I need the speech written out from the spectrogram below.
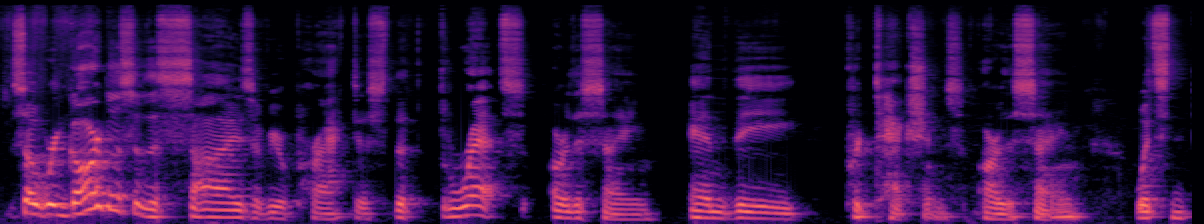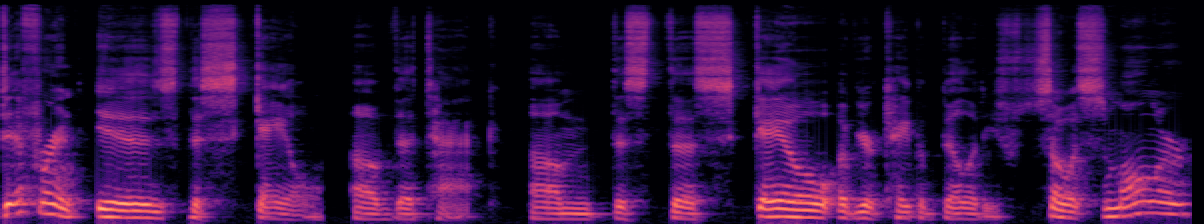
So, regardless of the size of your practice, the threats are the same and the protections are the same. What's different is the scale of the attack, um, this the scale of your capabilities. So, a smaller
